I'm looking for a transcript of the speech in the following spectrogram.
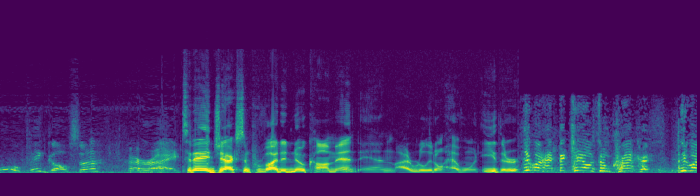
Oh, big gulps, huh? All right. Today, Jackson provided no comment, and I really don't have one either. You're gonna have to kill some crackers. You're gonna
